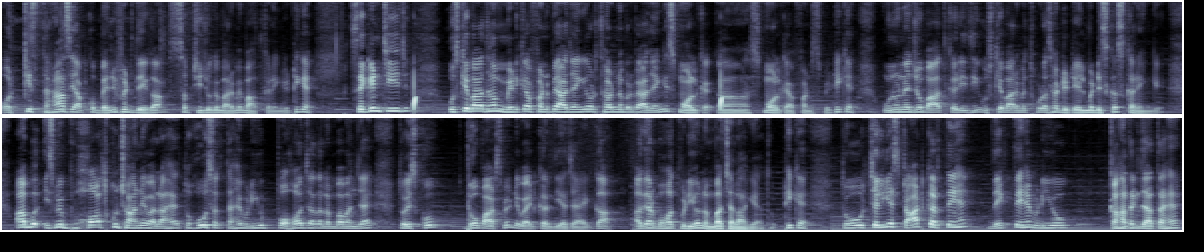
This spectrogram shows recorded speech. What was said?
और किस तरह से आपको बेनिफिट देगा, सब चीज़ों के बारे में बात करेंगे, ठीक है? सेकेंड चीज़, उसके बाद हम मिड कैप फंड पे आ जाएँगे और थर्ड नंबर पर आ जाएँगे स्मॉल स्मॉल कैप फंड्स ठीक है? उन्होंने जो बात करी थी, उसके बारे में थोड़ा सा डिटेल में डिस्कस करेंगे। अब इसमें बहुत कुछ आने वाला है तो हो सकता है वीडियो बहुत ज़्यादा लंबा बन जाए तो इसको दो पार्ट्स में डिवाइड कर दिया जाएगा। अगर बहुत वीडियो लंबा चला गया तो ठीक है? तो चलिए स्टार्ट करते हैं, देखते हैं वीडियो कहाँ तक जाता है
